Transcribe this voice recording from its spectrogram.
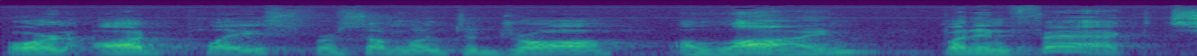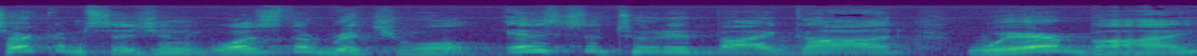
or an odd place for someone to draw a line. But in fact, circumcision was the ritual instituted by God whereby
